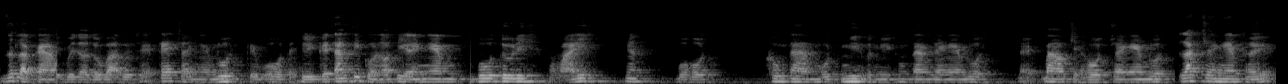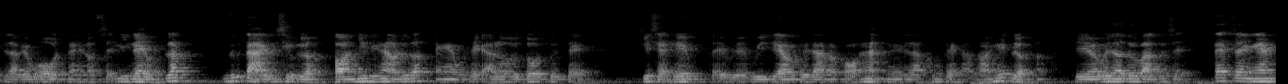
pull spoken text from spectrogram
rất là cao. Thì bây giờ tôi vào tôi sẽ test cho anh em luôn cái bộ hột này. Thì cái tăng tích của nó thì anh em vô tư đi thoải mái đi nhá. Bộ hột không tang một nghìn phần nghìn không tang cho anh em luôn. Đấy, bao trẻ hột cho anh em luôn. Lắc cho anh em thấy là cái bộ hột này nó sẽ đi đều lắc giữ tài giữ xỉu được. Còn như thế nào nữa? Anh em có thể alo tôi tôi sẽ chia sẻ thêm. Tại vì video thời gian nó có hạn nên là không thể nào nói hết được. Thì ờ, bây giờ tôi vào tôi sẽ test cho anh em.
